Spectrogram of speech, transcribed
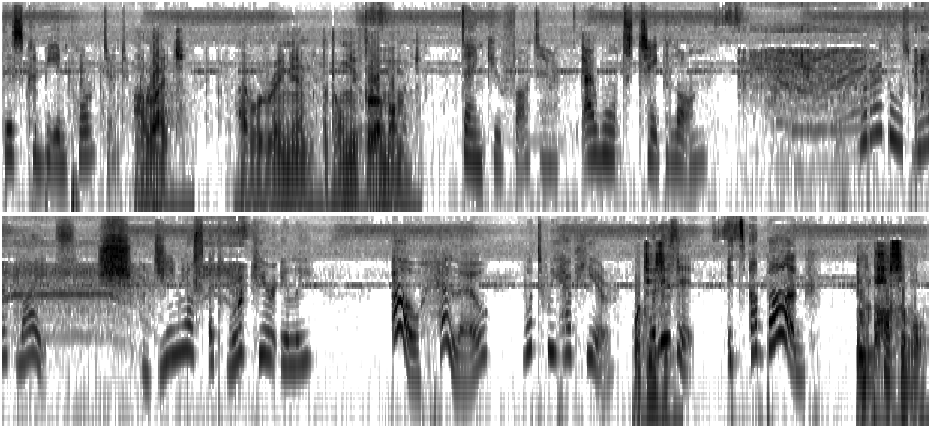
this could be important. All right. I will rein in, but only for a moment. Thank you, Father. I won't take long. What are those weird lights? Shh! Genius at work here, Illy. Oh, hello. What do we have here? What What is is it? it? It's a bug. Impossible!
